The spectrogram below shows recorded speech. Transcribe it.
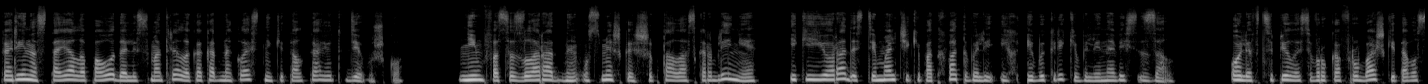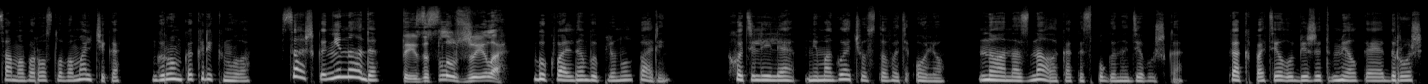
Карина стояла поодаль и смотрела, как одноклассники толкают девушку. Нимфа со злорадной усмешкой шептала оскорбления, и к ее радости мальчики подхватывали их и выкрикивали на весь зал. Оля вцепилась в рукав рубашки того самого рослого мальчика, громко крикнула «Сашка, не надо!» Ты заслужила! буквально выплюнул парень. Хоть Лиля не могла чувствовать Олю, но она знала, как испугана девушка, как по телу бежит мелкая дрожь,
